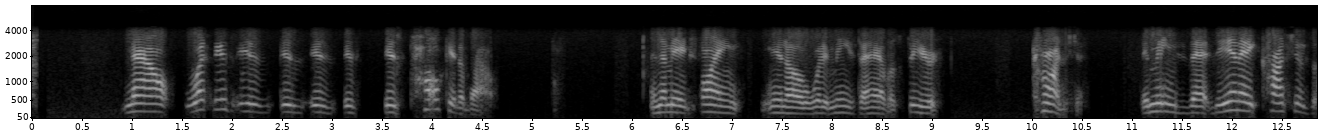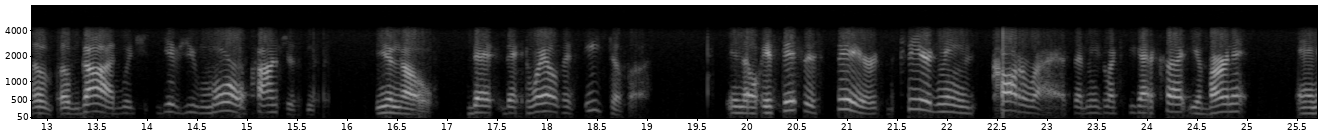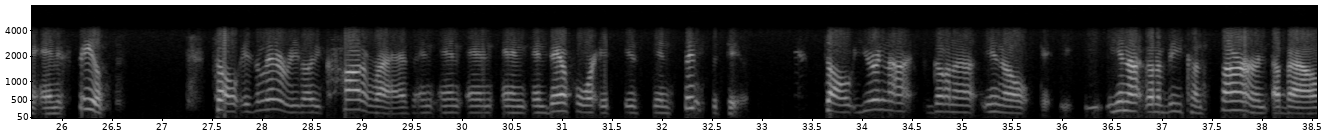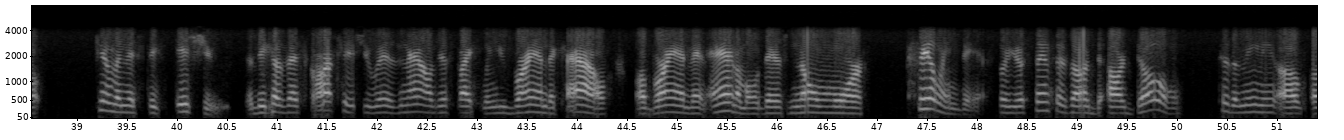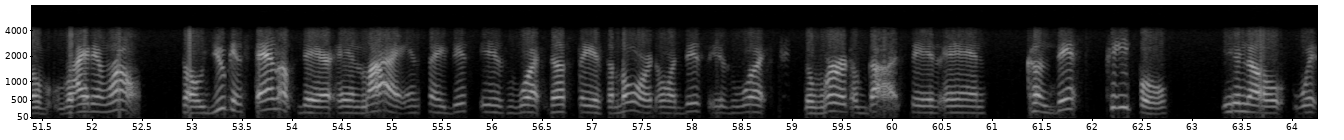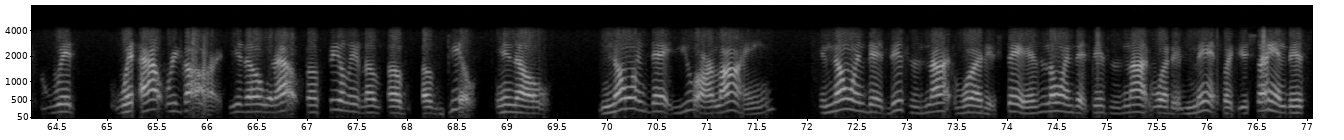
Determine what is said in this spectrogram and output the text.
Now, what this is is is is is talking about, and let me explain. You know what it means to have a seared conscience. It means that the innate conscience of of God, which gives you moral consciousness, you know, that that dwells in each of us. You know, if this is seared, seared means cauterized. That means like if you got to cut, you burn it, and and it's sealed. So it's literally like cauterized, and and and and and therefore it, it's insensitive. So you're not gonna, you know, you're not gonna be concerned about humanistic issues because that scar tissue is now just like when you brand a cow or brand an animal, there's no more feeling there. So your senses are are dull to the meaning of of right and wrong. So you can stand up there and lie and say, This is what thus says the Lord, or this is what the Word of God says, and convince people, you know, with with without regard, you know, without a feeling of, of, of guilt, you know, knowing that you are lying, and knowing that this is not what it says, knowing that this is not what it meant, but you're saying this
